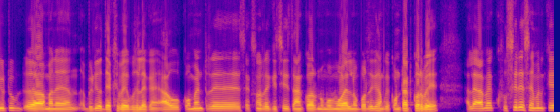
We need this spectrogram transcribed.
ୟୁଟ୍ୟୁବ୍ ମାନେ ଭିଡ଼ିଓ ଦେଖିବେ ବୁଝିଲେ କାଏଁ ଆଉ କମେଣ୍ଟରେ ସେକ୍ସନ୍ରେ କିଛି ତାଙ୍କର ମୋବାଇଲ୍ ନମ୍ବର ଦେଇକି ଆମକୁ କଣ୍ଟାକ୍ଟ କରିବେ ହେଲେ ଆମେ ଖୁସିରେ ସେମାନକେ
